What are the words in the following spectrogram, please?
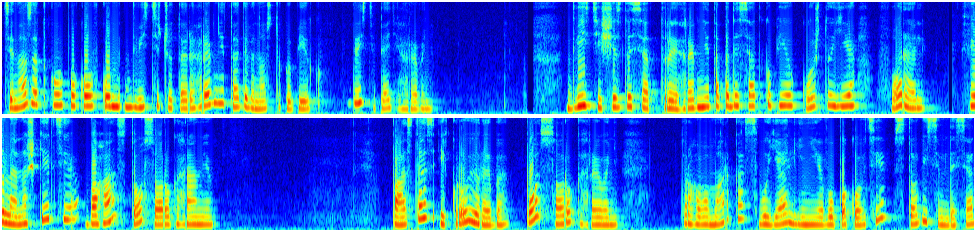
Ціна за таку упаковку 204 гривні та 90 копійок. 205 гривень. 263 гривні та 50 копійок коштує форель. Філе на шкірці вага 140 грамів. Паста з ікрою риби по 40 гривень. Торгова марка Своя лінія в упаковці 180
